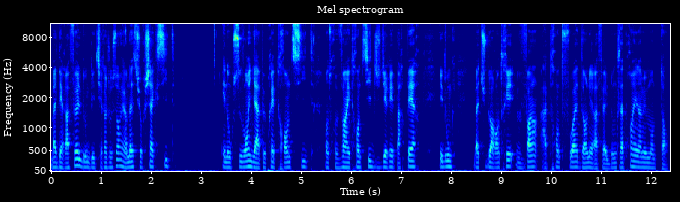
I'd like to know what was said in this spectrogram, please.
bah, des raffles, donc des tirages au sort, il y en a sur chaque site. Et donc souvent, il y a à peu près 30 sites, entre 20 et 30 sites, je dirais, par paire. Et donc, bah, tu dois rentrer 20 à 30 fois dans les raffles. Donc, ça prend énormément de temps.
